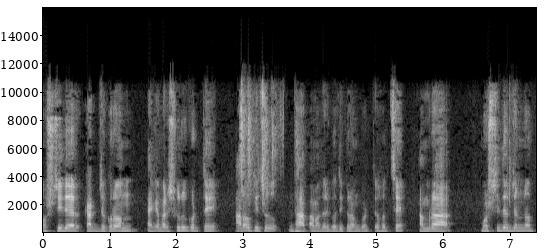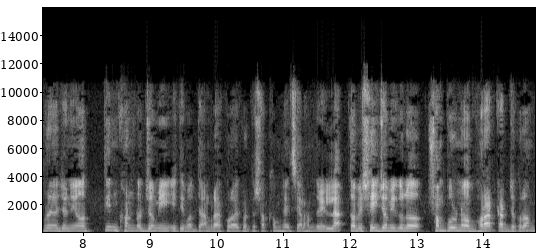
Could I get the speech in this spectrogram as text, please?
মসজিদের কার্যক্রম একেবারে শুরু করতে আরও কিছু ধাপ আমাদের অতিক্রম করতে হচ্ছে। আমরা মসজিদের জন্য প্রয়োজনীয় তিন খণ্ড জমি ইতিমধ্যে আমরা ক্রয় করতে সক্ষম হয়েছি, আলহামদুলিল্লাহ। তবে সেই জমিগুলো সম্পূর্ণ ভরাট কার্যক্রম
